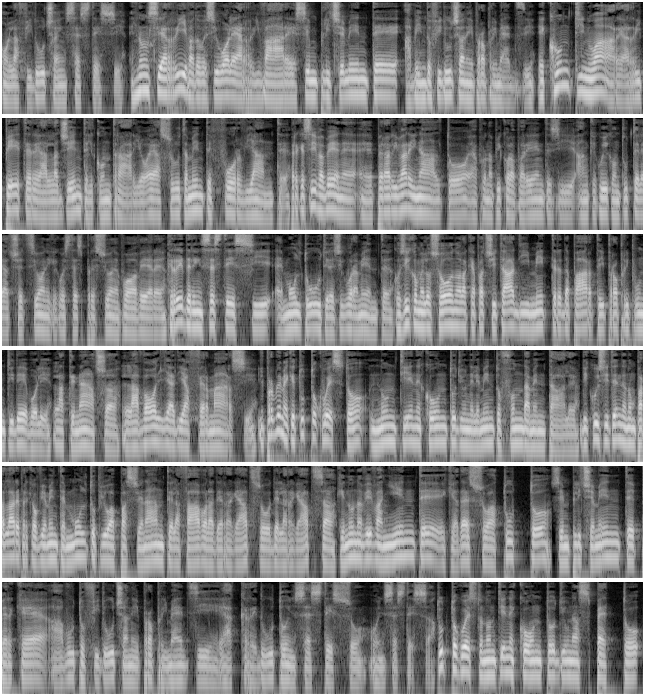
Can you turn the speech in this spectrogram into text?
con la fiducia in se stessi. Non si arriva dove si vuole arrivare semplicemente avendo fiducia nei propri mezzi. E continuare a ripetere alla gente il contrario è assolutamente fuorviante. Perché sì, va bene, eh, per arrivare in alto, e apro una piccola parentesi, anche qui con tutte le accezioni che questa espressione può avere, credere in se stessi è molto utile sicuramente. Così come lo sono la capacità di mettere da parte i propri punti deboli, la tenacia, la voglia di affermarsi. Il problema è che tutto questo non tiene conto di un elemento fondamentale, di cui si tende a non parlare perché ovviamente è molto più appassionante la favola del ragazzo o della ragazza che non aveva niente e che adesso ha tutto semplicemente perché ha avuto fiducia nei propri mezzi e ha creduto in se stesso o in se stessa. Tutto questo non tiene conto di un aspetto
